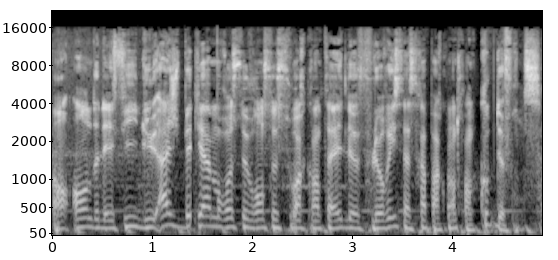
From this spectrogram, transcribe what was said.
en hand, les filles du HBCAM recevront ce soir quant à elles Fleury. Ça sera par contre en Coupe de France.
